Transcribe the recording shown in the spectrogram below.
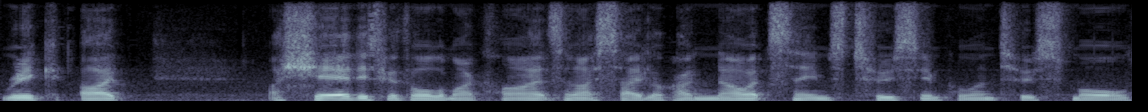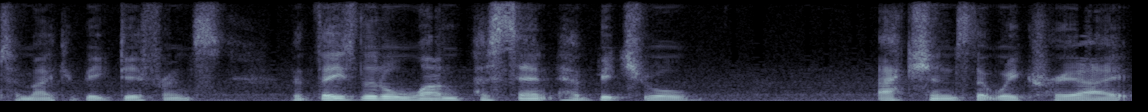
Rick, I, I share this with all of my clients and I say, look, I know it seems too simple and too small to make a big difference, but these little 1% habitual actions that we create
